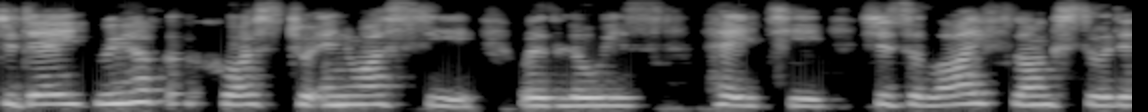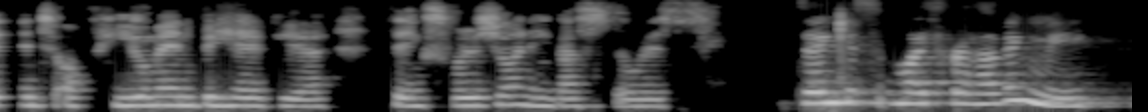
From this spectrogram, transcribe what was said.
Today, we have a course to NYC with Louise Heite. She's a lifelong student of human behavior. Thanks for joining us, Louise. Thank you so much for having me.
